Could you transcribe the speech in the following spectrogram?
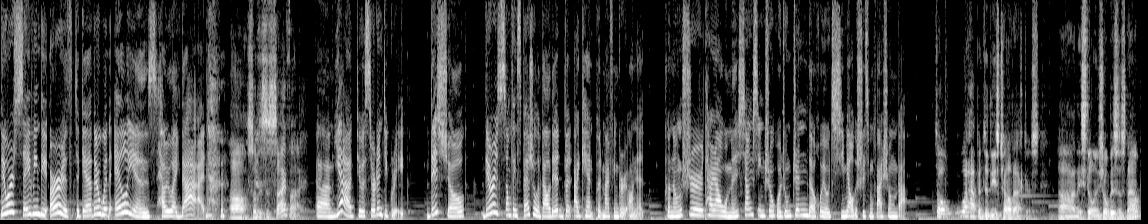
They were saving the Earth together with aliens. How you like that? oh, so this is sci-fi. Um, yeah, to a certain degree. This show, there is something special about it, but I can't put my finger on it. 可能是它让我们相信生活中真的会有奇妙的事情发生吧。So, what happened to these child actors? Uh, are they still in show business now?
